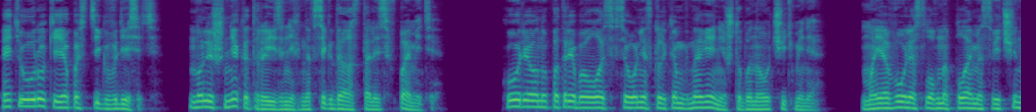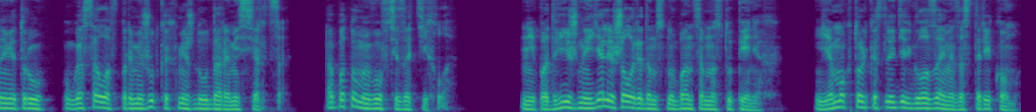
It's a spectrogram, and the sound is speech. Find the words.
Эти уроки я постиг в 10 но лишь некоторые из них навсегда остались в памяти. Кориону потребовалось всего несколько мгновений, чтобы научить меня. Моя воля, словно пламя свечи на ветру, угасала в промежутках между ударами сердца, а потом и вовсе затихла. Неподвижный, я лежал рядом с нубанцем на ступенях. Я мог только следить глазами за стариком.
